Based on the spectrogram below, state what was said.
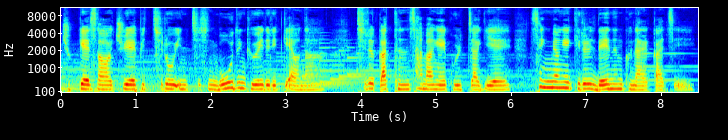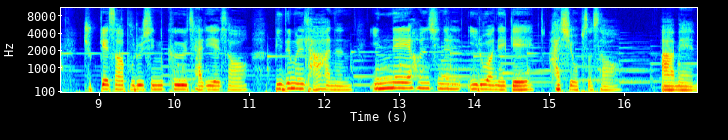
주께서 주의 빛으로 인치신 모든 교회들이 깨어나 칠흑 같은 사망의 골짜기에 생명의 길을 내는 그날까지 주께서 부르신 그 자리에서 믿음을 다하는 인내의 헌신을 이루어내게 하시옵소서. 아멘.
